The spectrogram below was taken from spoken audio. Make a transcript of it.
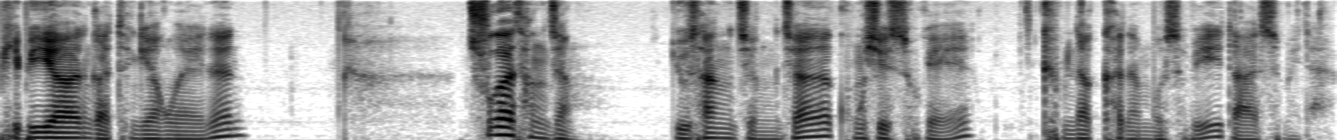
비비안 같은 경우에는 추가 상장, 유상증자 공시 속에 급락하는 모습이 나왔습니다.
